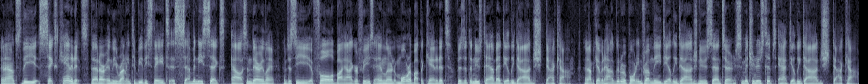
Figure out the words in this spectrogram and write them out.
announced the six candidates that are in the running to be the state's 76 Alice in Dairyland. And to see full biographies and learn more about the candidates, visit the news tab at dailydodge.com. And I'm Kevin Haugen reporting from the Daily Dodge News Center. Submit your news tips at dailydodge.com.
